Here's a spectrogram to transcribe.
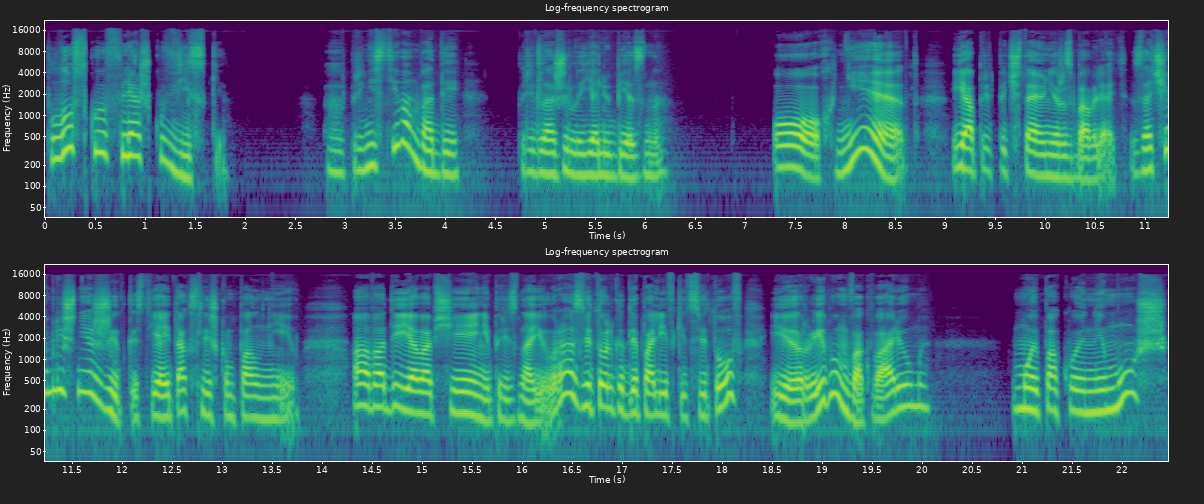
плоскую фляжку виски. «Э, «Принести вам воды?» — предложила я любезно. «Ох, нет, я предпочитаю не разбавлять. Зачем лишняя жидкость? Я и так слишком полнею. А воды я вообще не признаю, разве только для поливки цветов и рыбам в аквариумы. Мой покойный муж...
